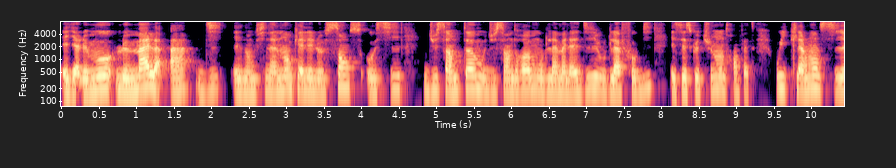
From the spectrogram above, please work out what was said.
et il y a le mot le mal a dit. Et donc, finalement, quel est le sens aussi du symptôme ou du syndrome ou de la maladie ou de la phobie? Et c'est ce que tu montres, en fait. Oui, clairement, si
